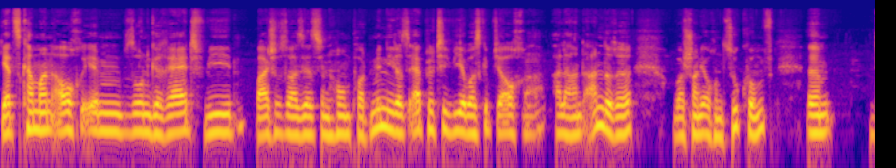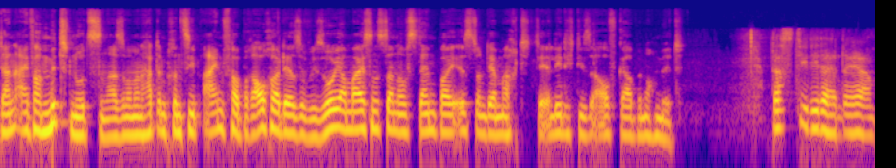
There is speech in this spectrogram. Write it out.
Jetzt kann man auch eben so ein Gerät wie beispielsweise jetzt den HomePod Mini, das Apple TV, aber es gibt ja auch allerhand andere, wahrscheinlich auch in Zukunft, ähm, dann einfach mitnutzen. Also man hat im Prinzip einen Verbraucher, der sowieso ja meistens dann auf Standby ist und der macht, der erledigt diese Aufgabe noch mit. Das ist die Idee dahinter, ja.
